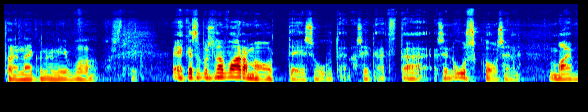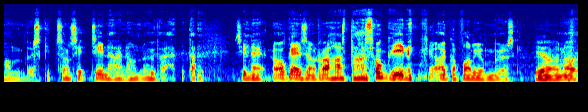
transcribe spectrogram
tai näkynyt niin vahvasti. Ehkä semmoisena varmaotteisuutena sitä, että sitä, sen uskoo sen maailman myöskin. Se on, siinähän on hyvä, että sinne, no okei se on rahastahan se on kiinni aika paljon myöskin. Joo, no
